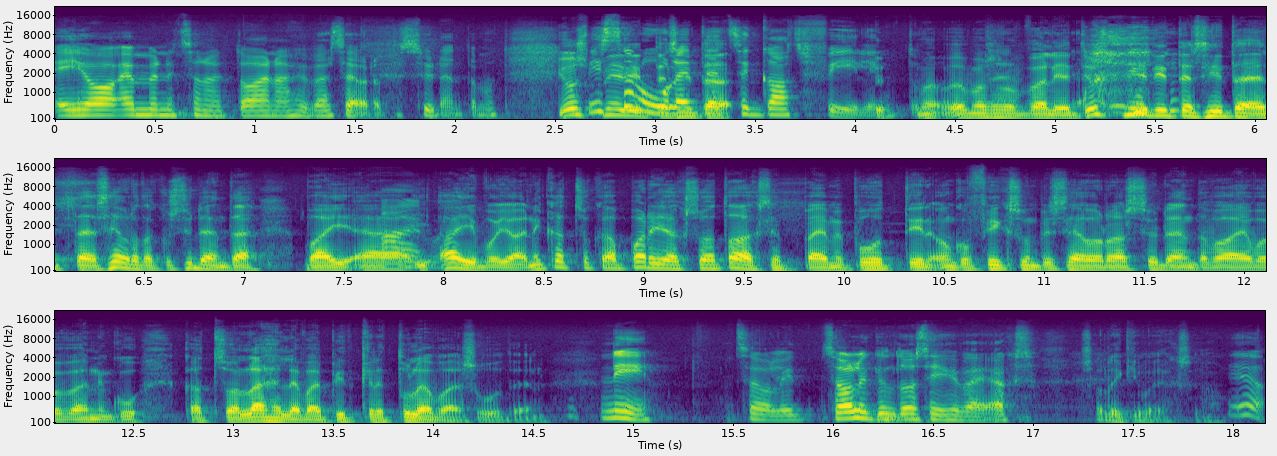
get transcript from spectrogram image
Ei ole, en mä nyt sano, että on aina hyvä seurata sydäntä, mutta Jos missä luulet, sitä- että se gut feeling Mä, tulee? mä sanon väliin, että jos mietitte sitä, että seurataanko sydäntä vai ää, Aivoja. aivoja, niin katsokaa pari jaksoa taaksepäin. Me puhuttiin, onko fiksumpi seuraa sydäntä vai aivoja vähän niin kuin katsoa lähelle vai pitkälle tulevaisuuteen. Niin, se oli, se oli kyllä tosi hyvä jakso. Se oli kiva jakso. Joo.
